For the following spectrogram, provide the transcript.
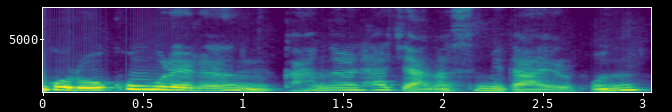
참고로 콩물에는 간을 하지 않았습니다, 여러분.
